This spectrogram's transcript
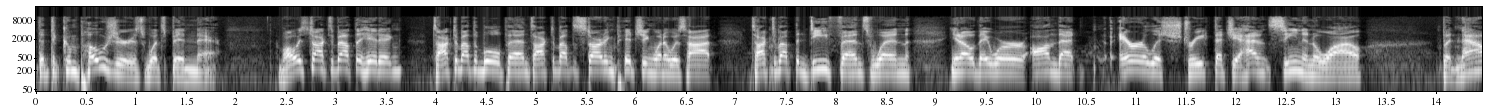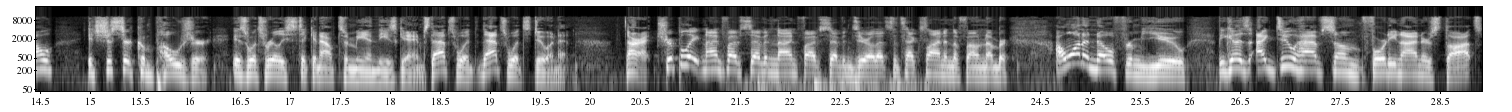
that the composure is what's been there. I've always talked about the hitting, talked about the bullpen, talked about the starting pitching when it was hot, talked about the defense when, you know, they were on that errorless streak that you hadn't seen in a while. But now it's just their composure is what's really sticking out to me in these games. That's what that's what's doing it. All right, triple eight nine five seven nine five seven zero. That's the text line and the phone number. I want to know from you because I do have some 49ers thoughts,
